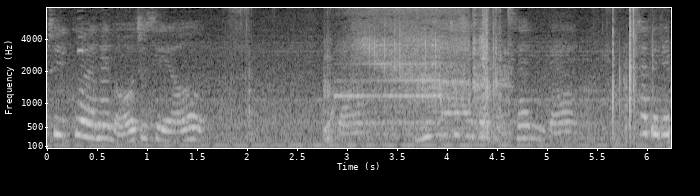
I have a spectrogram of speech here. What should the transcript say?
카드를 투입구 안에 넣어주세요. 이용해 주셔서 감사합니다. 카드를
